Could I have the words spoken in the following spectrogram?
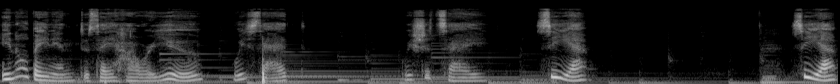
In Albanian, to say how are you, we said we should say si je. Si je.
